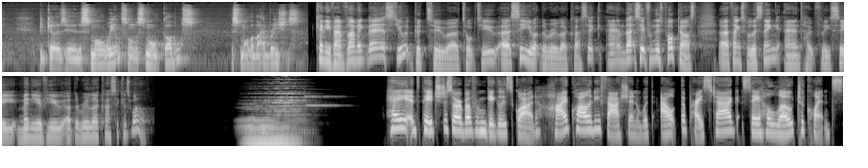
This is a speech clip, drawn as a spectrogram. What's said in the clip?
because the small wheels on the small cobbles, the smaller vibrations. Kenny Van Vlaminck there. Stuart, good to uh, talk to you. Uh, see you at the Rouleur Classic. And that's it from this podcast. Uh, thanks for listening, and hopefully, see many of you at the Rouleur Classic as well. Hey, it's Paige DeSorbo from Giggly Squad. High quality fashion without the price tag? Say hello to Quince.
